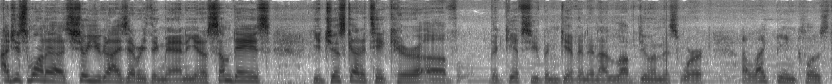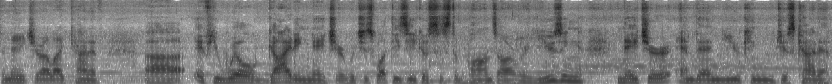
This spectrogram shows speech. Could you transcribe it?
I just want to show you guys everything, man. You know, some days you just got to take care of the gifts you've been given, and I love doing this work. I like being close to nature. I like kind of, uh, if you will, guiding nature, which is what these ecosystem ponds are. We're using nature, and then you can just kind of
